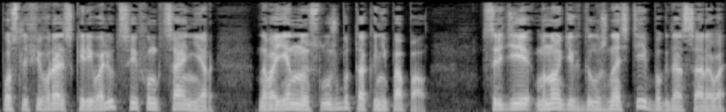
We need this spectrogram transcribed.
после февральской революции функционер, на военную службу так и не попал. Среди многих должностей Богдасарова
